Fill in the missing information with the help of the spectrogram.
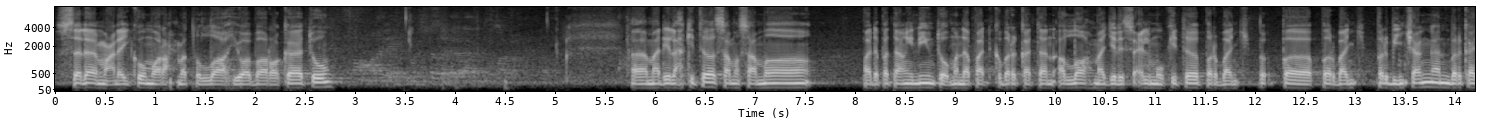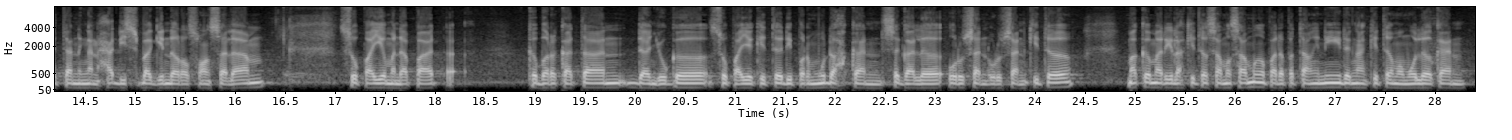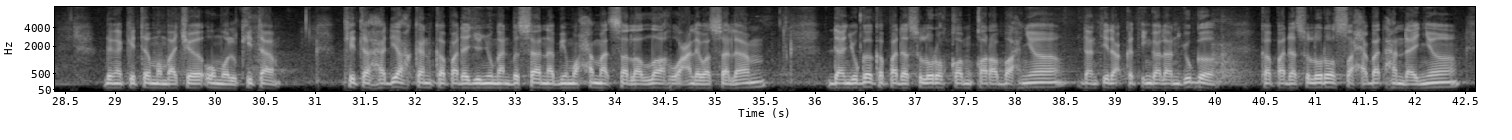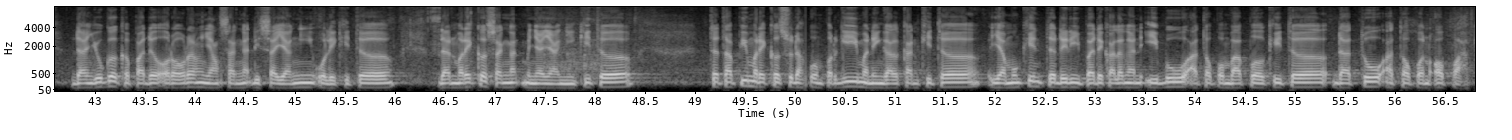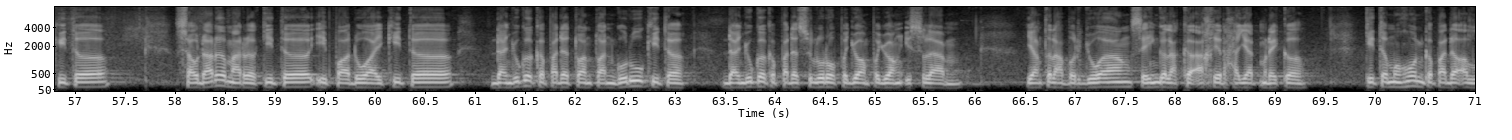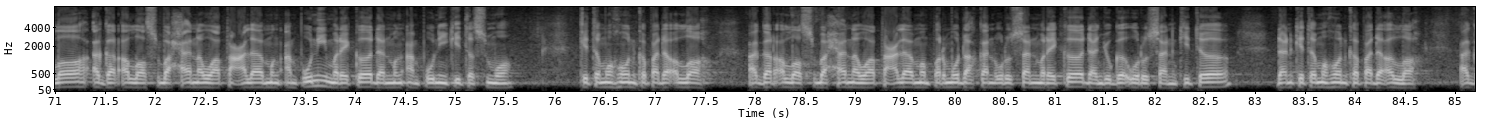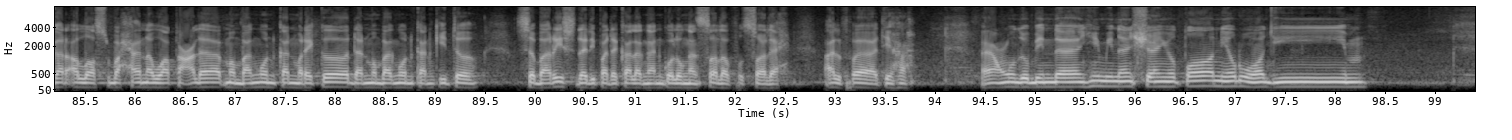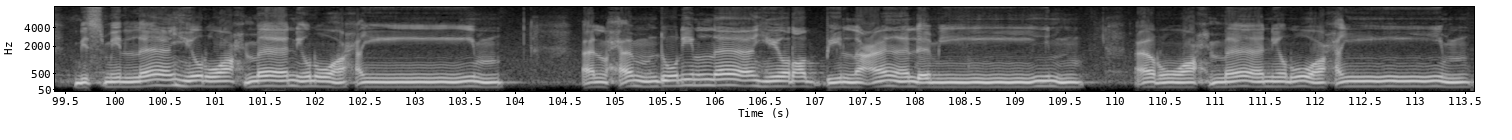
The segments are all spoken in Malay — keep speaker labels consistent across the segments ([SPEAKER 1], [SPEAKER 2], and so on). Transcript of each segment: [SPEAKER 1] Assalamualaikum warahmatullahi wabarakatuh. Uh, marilah kita sama-sama pada petang ini untuk mendapat keberkatan Allah majlis ilmu kita perbanc- per- perbanc- perbincangan berkaitan dengan hadis baginda Rasulullah SAW supaya mendapat uh, keberkatan dan juga supaya kita dipermudahkan segala urusan-urusan kita maka marilah kita sama-sama pada petang ini dengan kita memulakan dengan kita membaca umul kitab. Kita hadiahkan kepada junjungan besar Nabi Muhammad sallallahu alaihi wasallam dan juga kepada seluruh kaum qarabahnya dan tidak ketinggalan juga kepada seluruh sahabat handainya dan juga kepada orang-orang yang sangat disayangi oleh kita dan mereka sangat menyayangi kita. Tetapi mereka sudah pun pergi meninggalkan kita. Yang mungkin terdiri pada kalangan ibu ataupun bapa kita, datuk ataupun opah kita, saudara mara kita, ipar duai kita dan juga kepada tuan-tuan guru kita dan juga kepada seluruh pejuang-pejuang Islam yang telah berjuang sehinggalah ke akhir hayat mereka. Kita mohon kepada Allah agar Allah Subhanahu wa taala mengampuni mereka dan mengampuni kita semua. Kita mohon kepada Allah agar Allah Subhanahu wa taala mempermudahkan urusan mereka dan juga urusan kita dan kita mohon kepada Allah agar Allah Subhanahu wa taala membangunkan mereka dan membangunkan kita sebaris daripada kalangan golongan salafus salih. Al-fatihah. A'udzu billahi minasyaitonir rajim bismillahirrahmanirrahim. Alhamdulillahi rabbil alamin. Ar-rahmanir rahim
